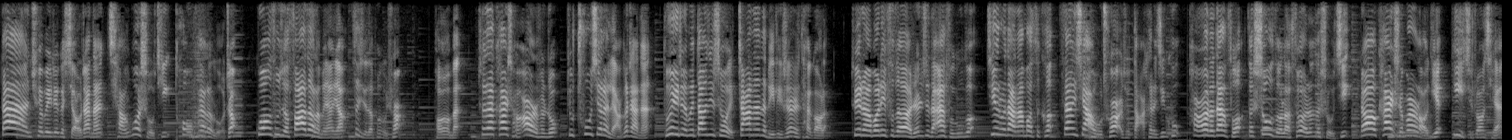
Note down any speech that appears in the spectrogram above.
但却被这个小渣男抢过手机偷拍了裸照，光速就发到了美羊羊自己的朋友圈。朋友们，这才开场二十分钟就出现了两个渣男，足以证明当今社会渣男的比例实在是太高了。队长伯利负责人质的安抚工作，进入大拿莫斯科，三下五除二就打开了金库。套娃的丹佛则收走了所有人的手机，然后开始帮着老爹一起装钱。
